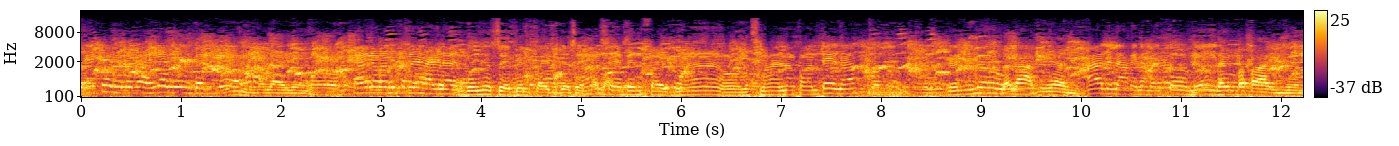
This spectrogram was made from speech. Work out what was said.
Eh, ito, malaya. Yung ganda. Yan, Malaya. Oh, magkano naman dito kay Harlan? Yung ganyan, 7,500 dyan sa Ah, Malaya. 7,500 na. Oh, mas mahal ng konti, no? Ah, Ganda. oh. Lalaki yan. Ah, lalaki naman to. Male. tayong babae yun.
